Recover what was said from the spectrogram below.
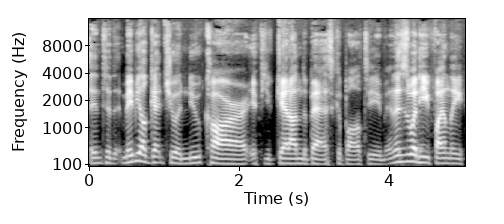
into the, maybe I'll get you a new car if you get on the basketball team. And this is when he finally,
